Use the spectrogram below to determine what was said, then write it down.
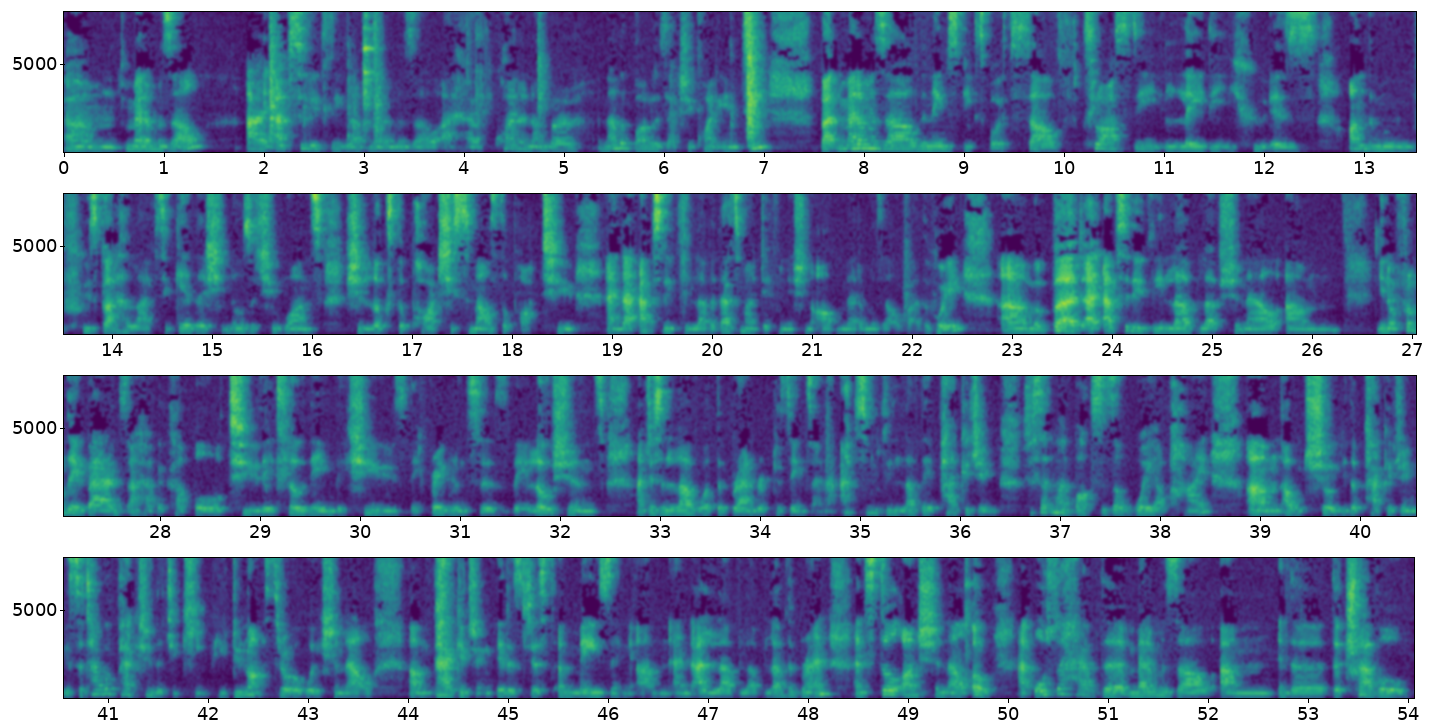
um, Mademoiselle. I absolutely love Mademoiselle. I have quite a number. Another bottle is actually quite empty. But Mademoiselle, the name speaks for itself. Classy lady who is on the move, who's got her life together. She knows what she wants. She looks the part. She smells the part too. And I absolutely love it. That's my definition of Mademoiselle, by the way. Um, but I absolutely love, love Chanel. Um, you know, from their bags, I have a couple to their clothing, their shoes, their fragrances, their lotions. I just love what the brand represents and I absolutely love their packaging. Just that my boxes are way up high, um, I would show you the packaging. It's the type of packaging that you keep. You do not throw away Chanel um, packaging. It is just amazing um, and I love, love, love the brand. And still on Chanel. Oh, I also have the Mademoiselle um, in the, the travel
